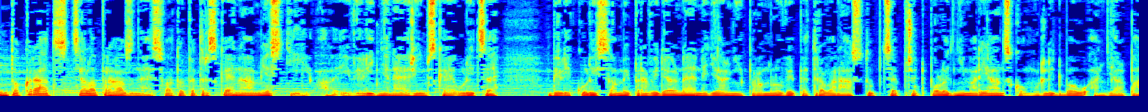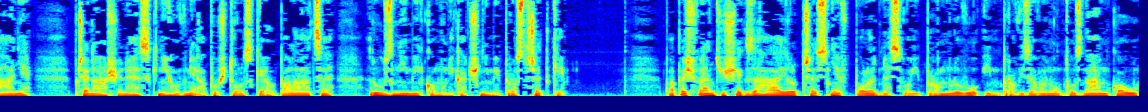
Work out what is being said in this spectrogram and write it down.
Tentokrát zcela prázdné svatopetrské náměstí, ale i vylídněné římské ulice byly kulisami pravidelné nedělní promluvy Petrova nástupce před polední mariánskou modlitbou Anděl Páně, přenášené z knihovny Apoštolského paláce různými komunikačními prostředky. Papež František zahájil přesně v poledne svoji promluvu improvizovanou poznámkou,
